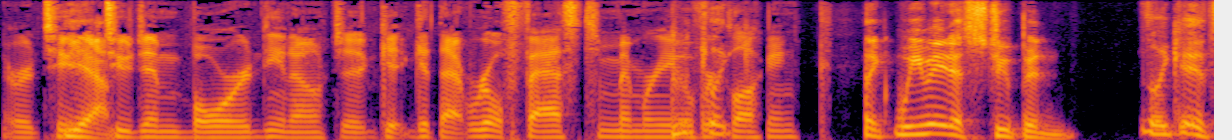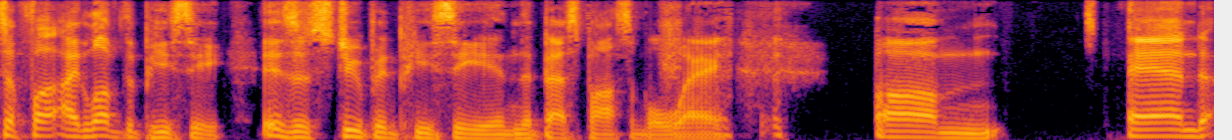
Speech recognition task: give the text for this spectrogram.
or a two yeah. two DIMM board, you know, to get get that real fast memory overclocking. Like, like, we made a stupid like it's a fun. I love the PC. It is a stupid PC in the best possible way. um, and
